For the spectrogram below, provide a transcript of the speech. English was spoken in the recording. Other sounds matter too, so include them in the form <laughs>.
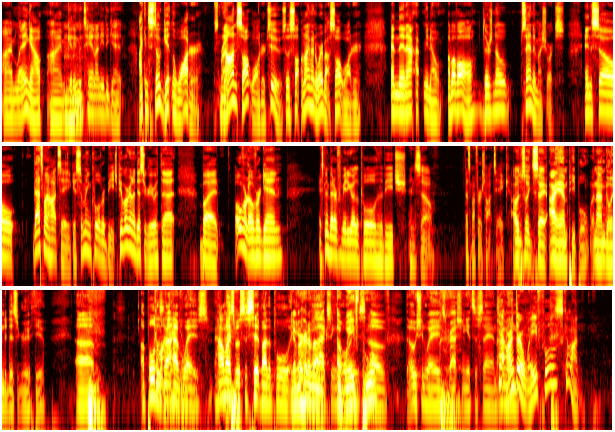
I'm laying out. I'm getting the tan I need to get. I can still get in the water. It's Right. non-salt water too, so the salt, I'm not even to worry about salt water. And then, uh, you know, above all, there's no sand in my shorts. And so that's my hot take: is swimming pool over beach. People are going to disagree with that, but over and over again, it's been better for me to go to the pool than the beach. And so that's my first hot take. I would just like to say I am people, and I'm going to disagree with you. Um, a pool Come does on, not have waves. How am I supposed to sit by the pool? And You ever hear heard of a- relaxing a wave noise pool? of the ocean waves crashing against the sand? Yeah, I aren't mean, there wave pools? Come on,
